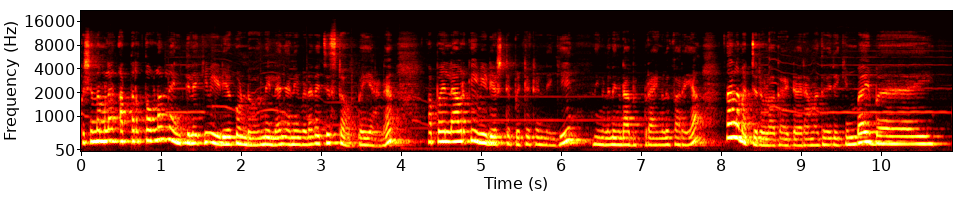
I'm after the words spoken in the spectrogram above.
പക്ഷെ നമ്മൾ അത്രത്തോളം ലെങ്ത്തിലേക്ക് വീഡിയോ കൊണ്ടുപോകുന്നില്ല. ഞാൻ ഇവിടെ വെച്ച് സ്റ്റോപ്പ് ചെയ്യാണ്. അപ്പോൾ എല്ലാവർക്കും ഈ വീഡിയോ ഇഷ്ടപ്പെട്ടിട്ടുണ്ടെങ്കിൽ നിങ്ങൾ നിങ്ങളുടെ അഭിപ്രായങ്ങൾ പറയുക നാളെ മറ്റൊരു വ്ളോഗായിട്ട് വരാം. അതുവരേക്കും ബൈ ബൈ.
